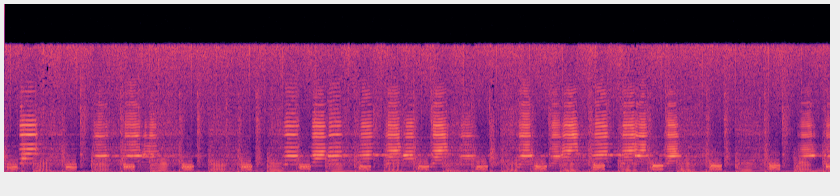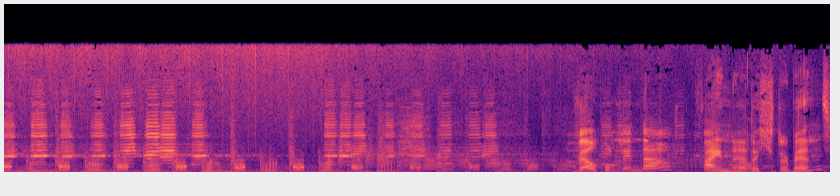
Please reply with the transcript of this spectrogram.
Welkom Linda. Fijn uh, dat je er bent. Um,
